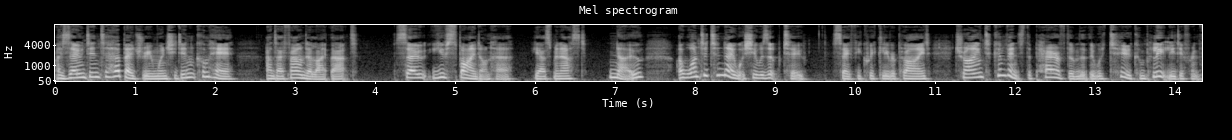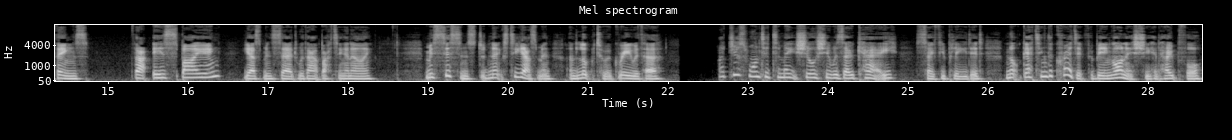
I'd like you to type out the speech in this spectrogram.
I zoned into her bedroom when she didn't come here, and I found her like that. So you spied on her? Yasmin asked. No, I wanted to know what she was up to, Sophie quickly replied, trying to convince the pair of them that they were two completely different things. That is spying, Yasmin said without batting an eye. Miss Sisson stood next to Yasmin and looked to agree with her. I just wanted to make sure she was okay, Sophie pleaded, not getting the credit for being honest she had hoped for.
